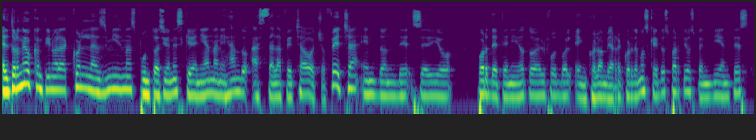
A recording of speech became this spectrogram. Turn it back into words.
El torneo continuará con las mismas puntuaciones que venían manejando hasta la fecha 8, fecha en donde se dio por detenido todo el fútbol en Colombia. Recordemos que hay dos partidos pendientes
